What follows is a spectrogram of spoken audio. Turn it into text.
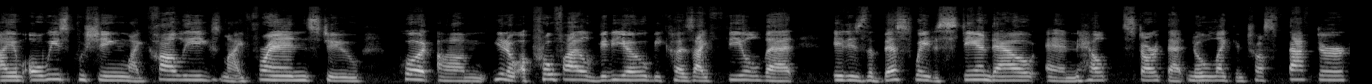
I am always pushing my colleagues, my friends to put, um, you know, a profile video because I feel that it is the best way to stand out and help start that know, like, and trust factor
